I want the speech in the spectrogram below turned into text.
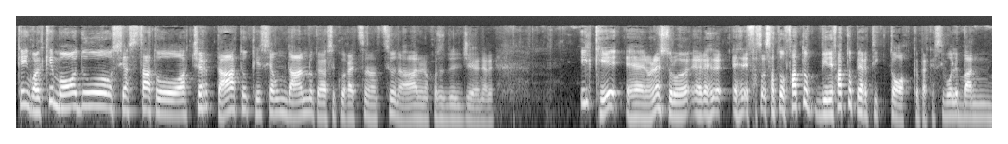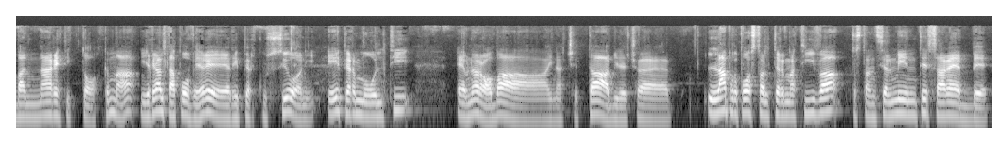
che in qualche modo sia stato accertato che sia un danno per la sicurezza nazionale, una cosa del genere. Il che eh, non è solo, è, è stato fatto, viene fatto per TikTok perché si vuole ban- bannare TikTok, ma in realtà può avere ripercussioni e per molti è una roba inaccettabile. Cioè, la proposta alternativa sostanzialmente sarebbe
